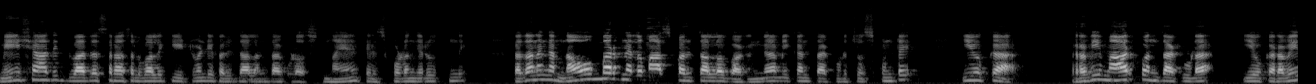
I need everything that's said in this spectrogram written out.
మేషాది ద్వాదశ రాశుల వాళ్ళకి ఎటువంటి ఫలితాలంతా కూడా వస్తున్నాయని తెలుసుకోవడం జరుగుతుంది. ప్రధానంగా నవంబర్ నెల మాస ఫలితాల్లో భాగంగా మీకంతా కూడా చూసుకుంటే ఈ యొక్క రవి మార్పు అంతా కూడా ఈ యొక్క రవి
